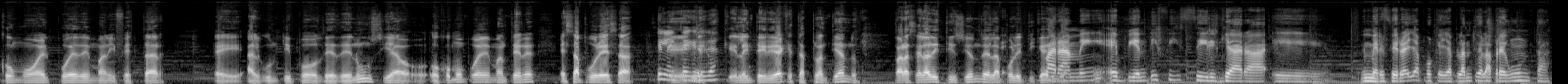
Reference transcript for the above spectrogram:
cómo él puede manifestar eh, algún tipo de denuncia o, cómo puede mantener esa pureza, la, eh, integridad. Que, la integridad que estás planteando para hacer la distinción de la política. Para mí es bien difícil que ahora, eh, me refiero a ella porque ella planteó la pregunta,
